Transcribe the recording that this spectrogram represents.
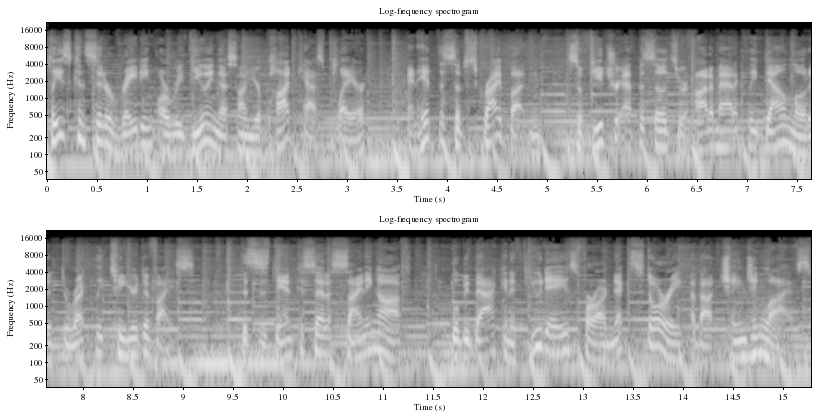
Please consider rating or reviewing us on your podcast player and hit the subscribe button so future episodes are automatically downloaded directly to your device. This is Dan Casetta signing off. We'll be back in a few days for our next story about changing lives.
